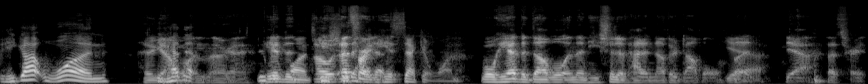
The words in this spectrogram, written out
He got one. He, he got one. okay. He had the one. oh, that's right. That he had, second one. Well, he had the double, and then he should have had another double. Yeah, yeah, that's right.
